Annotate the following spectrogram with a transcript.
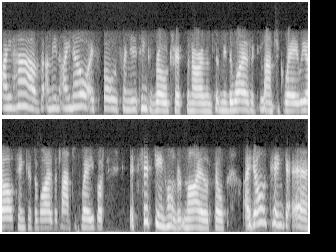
I have. I mean, I know, I suppose, when you think of road trips in Ireland, I mean, the Wild Atlantic Way, we all think of the Wild Atlantic Way, but it's 1,500 miles. So I don't think uh,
